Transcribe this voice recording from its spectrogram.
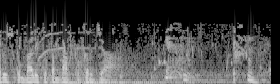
harus kembali ke tempat bekerja.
